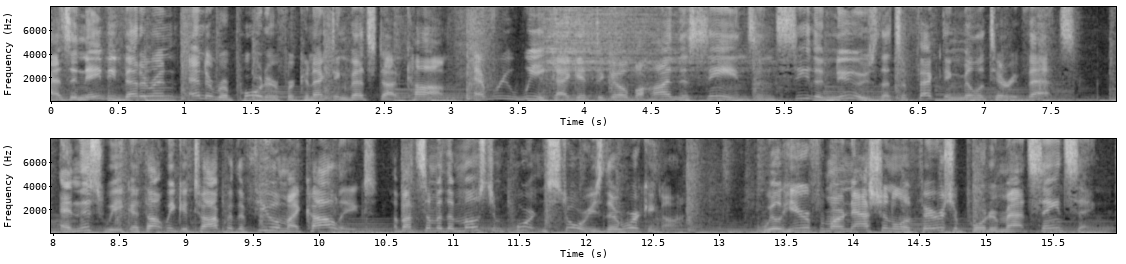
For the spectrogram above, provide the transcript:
As a Navy veteran and a reporter for ConnectingVets.com, every week I get to go behind the scenes and see the news that's affecting military vets. And this week I thought we could talk with a few of my colleagues about some of the most important stories they're working on. We'll hear from our national affairs reporter Matt Saintsing.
